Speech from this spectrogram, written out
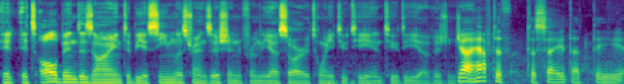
it, it's all been designed to be a seamless transition from the SR 22T into the uh, Vision. Yeah, I have to, to say that the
